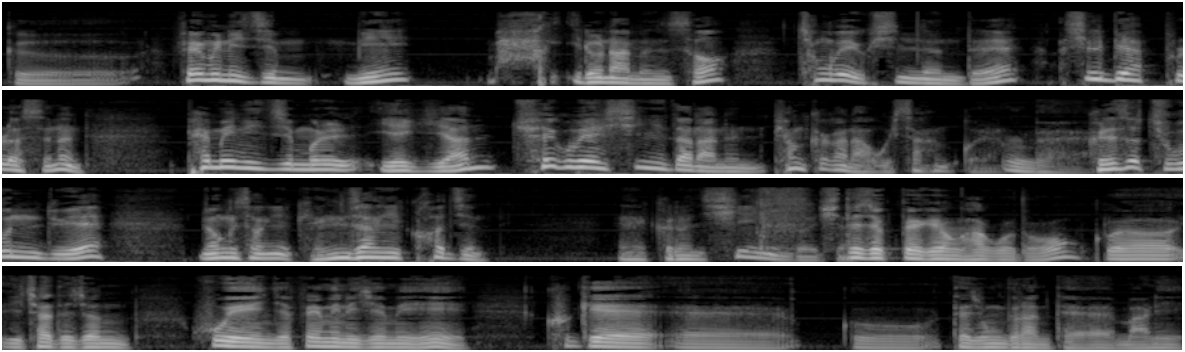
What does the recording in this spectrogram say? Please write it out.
그 페미니즘이 막 일어나면서 1960년대 실비아 플러스는 페미니즘을 얘기한 최고의 신이다라는 평가가 나오기 시작한 거예요. 네. 그래서 죽은 뒤에 명성이 굉장히 커진 네, 그런 시인인 거죠. 시대적 배경하고도 그 2차 대전 후에 이제 페미니즘이 크게 에, 그 대중들한테 많이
